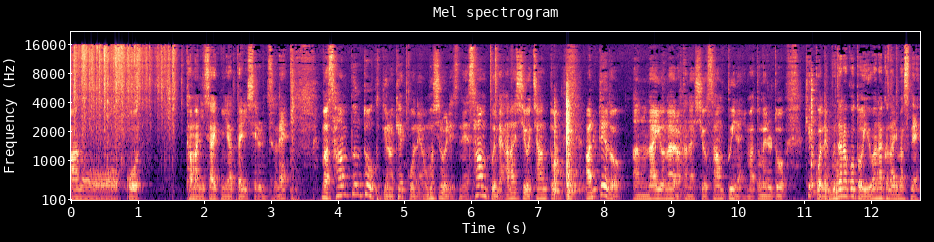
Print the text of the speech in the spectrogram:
あのー、こう、たまに最近やったりしてるんですよね。まあ、3分トークっていうのは結構ね、面白いですね。3分で話をちゃんと、ある程度、あの、内容のある話を3分以内にまとめると、結構ね、無駄なことを言わなくなりますね。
